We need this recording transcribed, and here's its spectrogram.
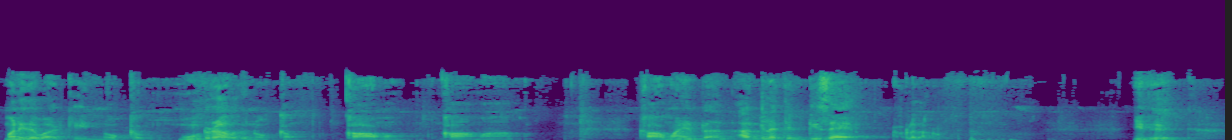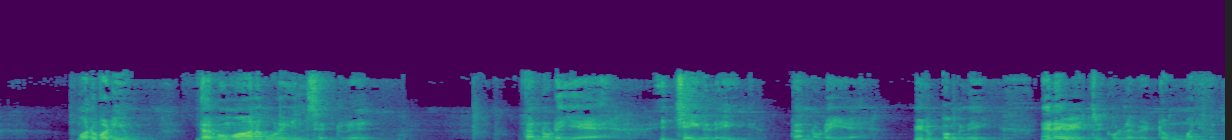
மனித வாழ்க்கையின் நோக்கம் மூன்றாவது நோக்கம் காமம் காமா. காமா என்றால் ஆங்கிலத்தில் டிசைர் அவ்வளோதான் இது மறுபடியும் தர்மமான முறையில் சென்று தன்னுடைய இச்சைகளை தன்னுடைய விருப்பங்களை நிறைவேற்றிக் கொள்ள வேண்டும் மனிதன்.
